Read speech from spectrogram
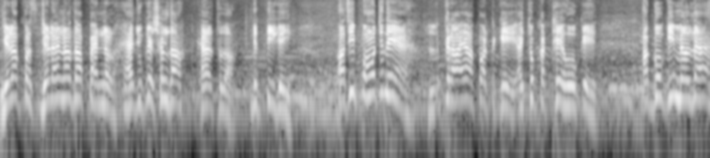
ਜਿਹੜਾ ਪਰ- ਜਿਹੜਾ ਇਹਨਾਂ ਦਾ ਪੈਨਲ ਐਜੂਕੇਸ਼ਨ ਦਾ ਹੈਲਥ ਦਾ, ਦਿੱਤੀ ਗਈ। ਅਸੀਂ ਪਹੁੰਚਦੇ ਆਂ ਕਿਰਾਇਆ ਪੱਟ ਕੇ, ਇੱਥੋਂ ਇਕੱਠੇ ਹੋ ਕੇ। ਅੱਗੋਂ ਕੀ ਮਿਲਦਾ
